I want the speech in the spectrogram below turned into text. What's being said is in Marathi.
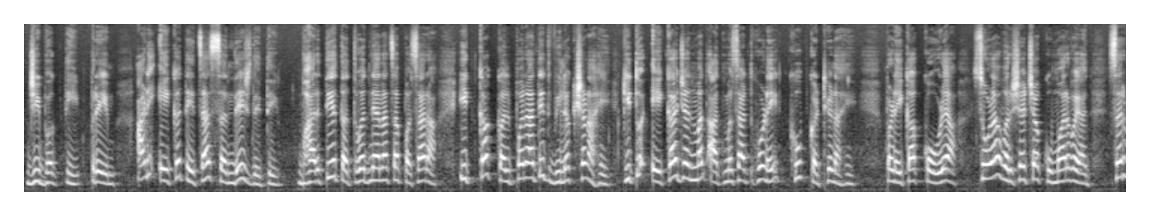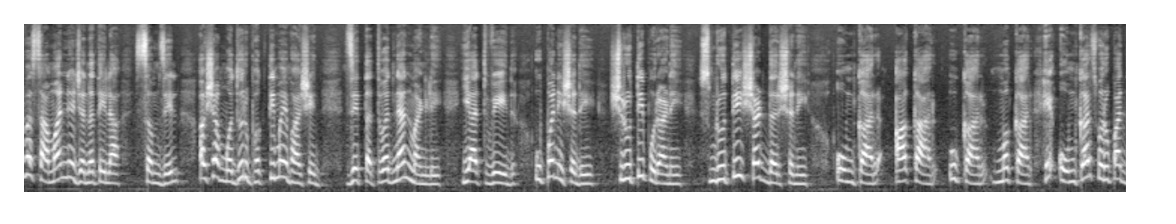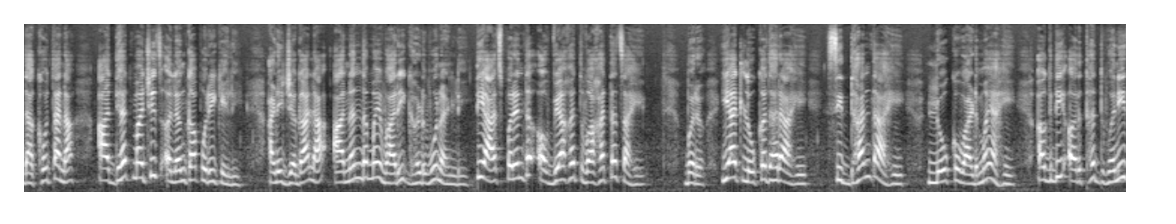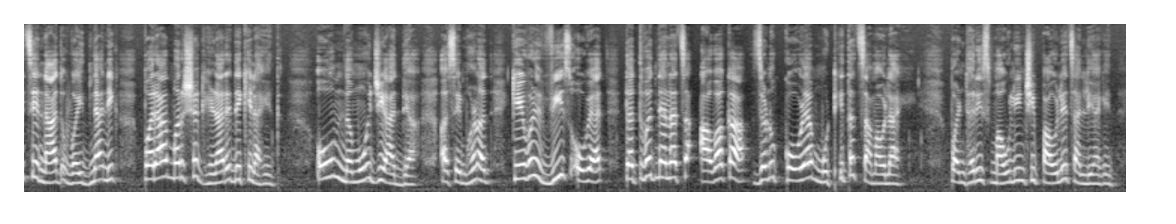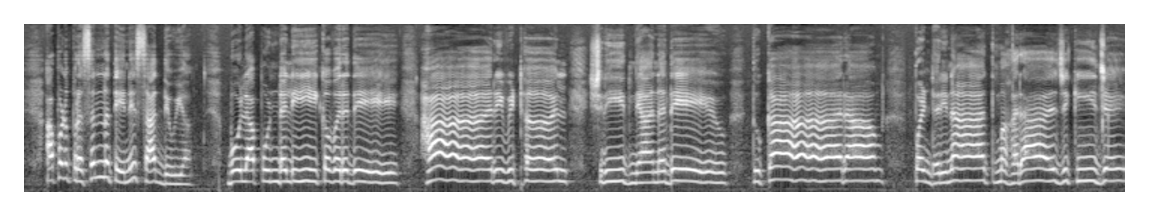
जी भक्ती प्रेम आणि एकतेचा संदेश देते. भारतीय तत्वज्ञानाचा पसारा इतका कल्पनातीत विलक्षण आहे की तो एका जन्मात आत्मसात होणे खूप कठीण आहे. पण एका कोवळ्या सोळा वर्षाच्या कुमारवयात सर्वसामान्य जनतेला समजेल अशा मधुर भक्तिमय भाषेत जे तत्वज्ञान मांडले. यात वेद उपनिषदे श्रुतीपुराणे स्मृती षडदर्शने ओंकार आकार उकार मकार हे ओंकार स्वरूपात दाखवताना अध्यात्माचीच अलंकापुरी केली आणि जगाला आनंदमय वारी घडवून आणली. ती आजपर्यंत अव्याहत वाहतच आहे. बरं यात लोकधारा आहे सिद्धांत आहे लोकवाड्मय आहे. अगदी अर्थध्वनीचे नाद वैज्ञानिक परामर्श घेणारे देखील आहेत. ओम नमो जी आद्या असे म्हणत केवळ वीस ओव्यात तत्वज्ञानाचा आवाका जणू कोवळ्या मुठीतच सामावला आहे. पंढरीस माऊलींची पावले चालली आहेत. आपण प्रसन्नतेने साथ देऊया. बोला पुंडली कवरदे हारी विठ्ठल श्री ज्ञानदेव तुकाराम पंढरीनाथ महाराज की जय.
